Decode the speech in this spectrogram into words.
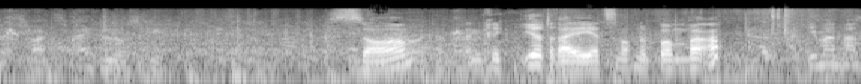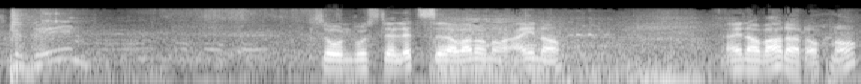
Das war zweifellos Gift. So, dann kriegt ihr drei jetzt noch eine Bombe ab. Hat jemand was gesehen? So, und wo ist der letzte? Da war doch noch einer. Einer war da doch noch.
